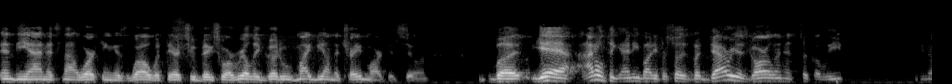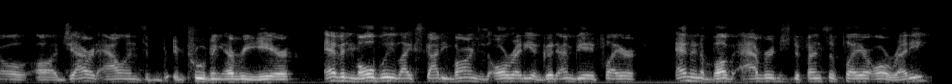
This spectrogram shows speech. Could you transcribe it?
Indiana, it's not working as well with their two bigs who are really good, who might be on the trade market soon. But yeah, I don't think anybody for this. But Darius Garland has took a leap. You know, uh, Jarrett Allen's improving every year. Evan Mobley, like Scottie Barnes, is already a good NBA player and an above average defensive player already.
